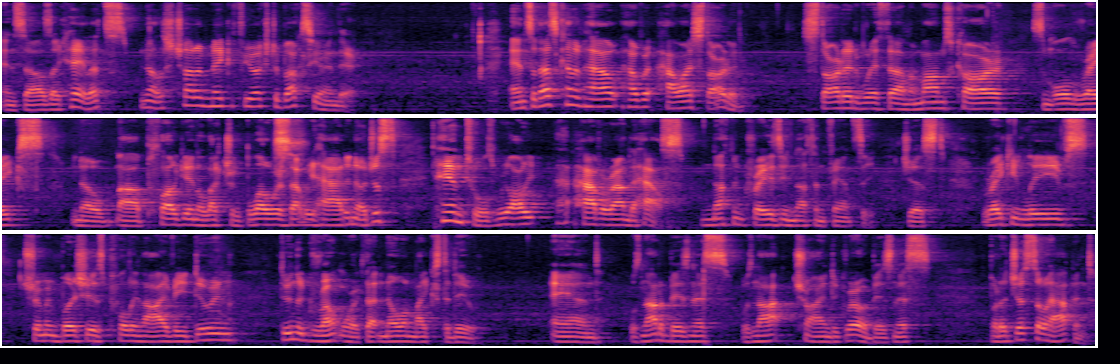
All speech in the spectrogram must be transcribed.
And so I was like, hey, let's, you know, let's try to make a few extra bucks here and there. And so that's kind of how, how, how I started. Started with uh, my mom's car, some old rakes, you know, uh, plug-in electric blowers that we had, you know, just hand tools we all have around the house. Nothing crazy, nothing fancy. Just raking leaves, trimming bushes, pulling ivy, doing doing the grunt work that no one likes to do. And was not a business, was not trying to grow a business, but it just so happened.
